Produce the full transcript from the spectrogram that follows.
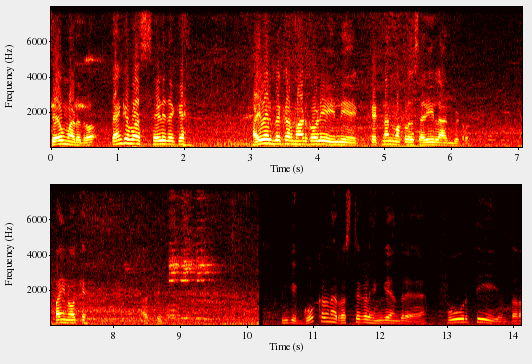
ಸೇವ್ ಮಾಡಿದ್ರು. ಥ್ಯಾಂಕ್ ಯು ಬಾಸ್ ಹೇಳಿದ್ದಕ್ಕೆ. ಹೈವೇಲಿ ಬೇಕಾದ್ರೆ ಮಾಡ್ಕೊಳ್ಳಿ, ಇಲ್ಲಿ ಕೆಟ್ಟ ನನ್ನ ಮಕ್ಕಳು ಸರಿ ಇಲ್ಲ ಅಂದ್ಬಿಟ್ರು. ಫೈನ್ ಓಕೆ ಆಗ್ತೀನಿ. ನಿಮಗೆ ಗೋಕರ್ಣ ರಸ್ತೆಗಳು ಹೆಂಗೆ ಅಂದರೆ ಪೂರ್ತಿ ಒಂಥರ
